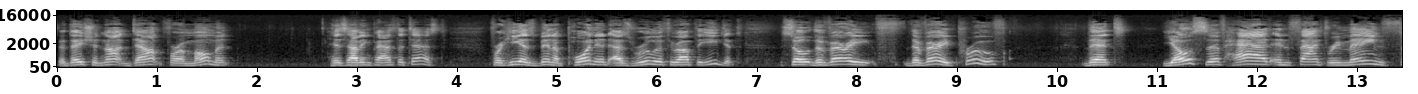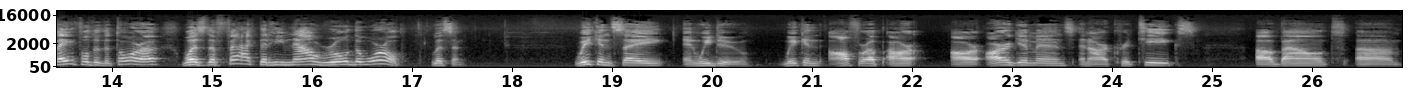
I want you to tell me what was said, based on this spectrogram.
that they should not doubt for a moment his having passed the test, for he has been appointed as ruler throughout the Egypt. So the very the very proof that Joseph had in fact remained faithful to the Torah was the fact that he now ruled the world. Listen, we can say, and we do, we can offer up our our arguments and our critiques about um,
